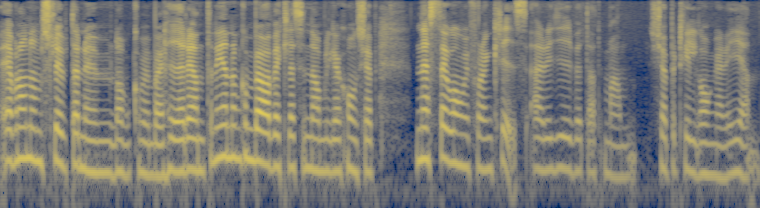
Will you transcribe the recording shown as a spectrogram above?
Även om de slutar nu, de kommer börja höja räntan igen, de kommer börja avveckla sina obligationsköp. Nästa gång vi får en kris, är det givet att man köper tillgångar igen?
